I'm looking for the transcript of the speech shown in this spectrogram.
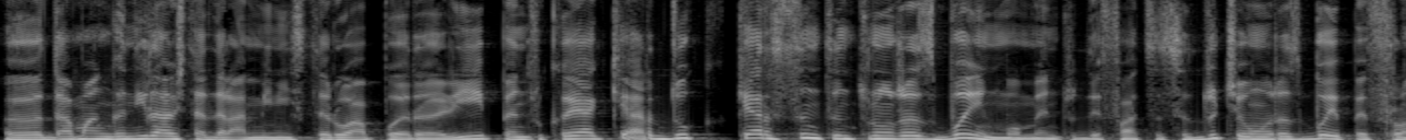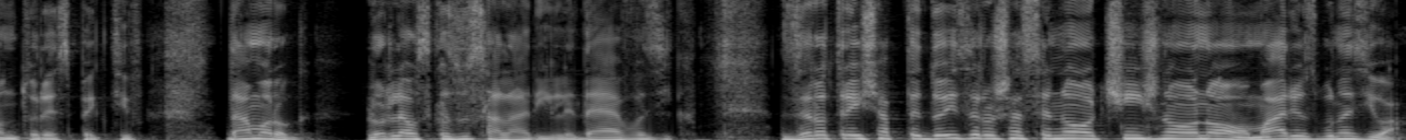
uh, dar m-am gândit la ăștia de la Ministerul Apărării, pentru că ea chiar duc, chiar sunt într-un război în momentul de față. Se duce un război pe frontul respectiv. Dar mă rog, lor le-au scăzut salariile, de-aia vă zic. 0372069599. Marius, bună ziua!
